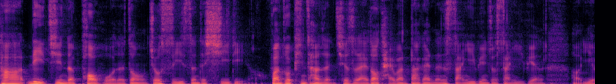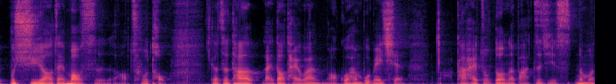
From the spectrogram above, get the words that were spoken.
他历经了炮火的这种九死一生的洗礼啊。换做平常人，其实来到台湾，大概能闪一边就闪一边啊，也不需要再冒死啊出头。可是他来到台湾啊，国防部没钱，他还主动的把自己是那么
